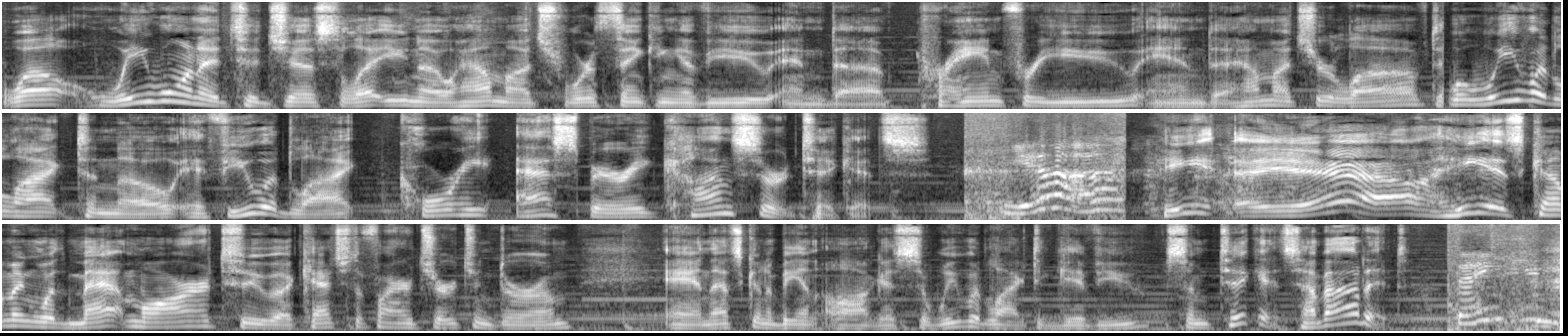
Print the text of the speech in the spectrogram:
Well, we wanted to just let you know how much we're thinking of you and uh, praying for you and uh, how much you're loved. Well, we would like to know if you would like Cory Asbury concert tickets. Yeah. He, uh, yeah, he is coming with Matt Maher to uh, Catch the Fire Church in Durham, and that's going to be in August. So we would like to give you some tickets. How about it? Thank you.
